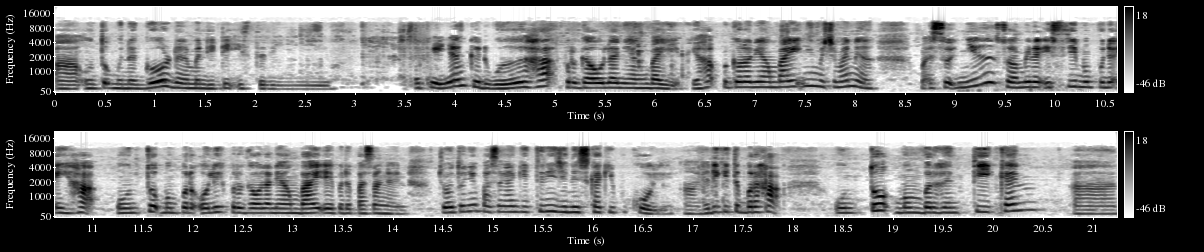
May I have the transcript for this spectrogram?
uh, untuk menegur dan mendidik isteri. Okey, yang kedua, hak pergaulan yang baik. Okay, hak pergaulan yang baik ni macam mana? Maksudnya, suami dan isteri mempunyai hak untuk memperoleh pergaulan yang baik daripada pasangan. Contohnya, pasangan kita ni jenis kaki pukul. Ha, jadi, kita berhak untuk memberhentikan uh,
